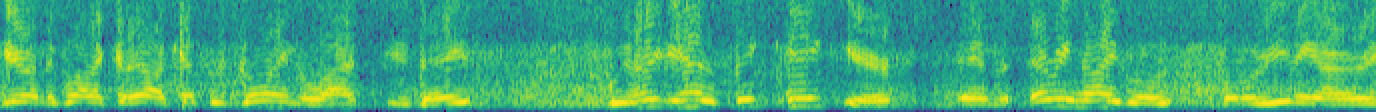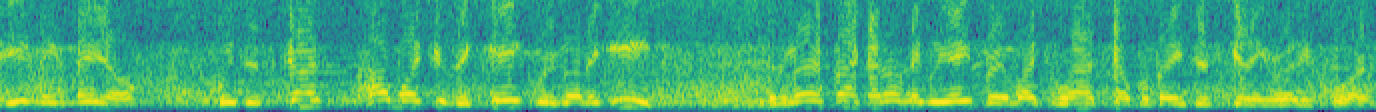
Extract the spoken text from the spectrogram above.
here in the Guadalcanal, kept us going the last few days. We heard you had a big cake here, and every night when we were eating our evening meal, we discussed how much of the cake we're going to eat. As a matter of fact, I don't think we ate very much the last couple days just getting ready for it.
